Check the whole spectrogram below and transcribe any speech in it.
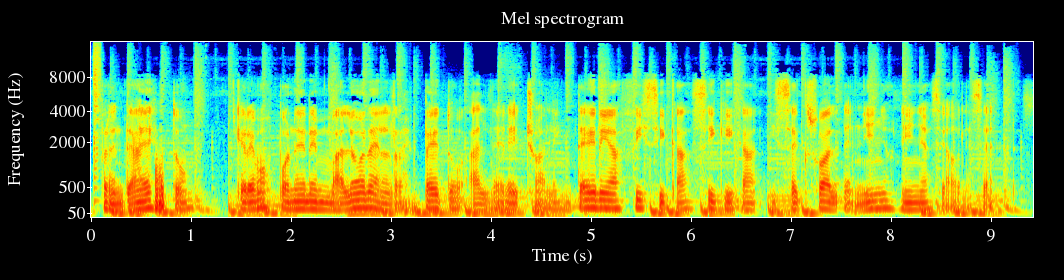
Frente a esto, queremos poner en valor el respeto al derecho a la integridad física, psíquica y sexual de niños, niñas y adolescentes.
